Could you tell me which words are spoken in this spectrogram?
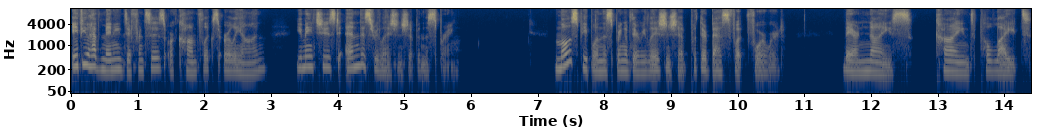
If you have many differences or conflicts early on, you may choose to end this relationship in the spring. Most people in the spring of their relationship put their best foot forward. They are nice, kind, polite,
